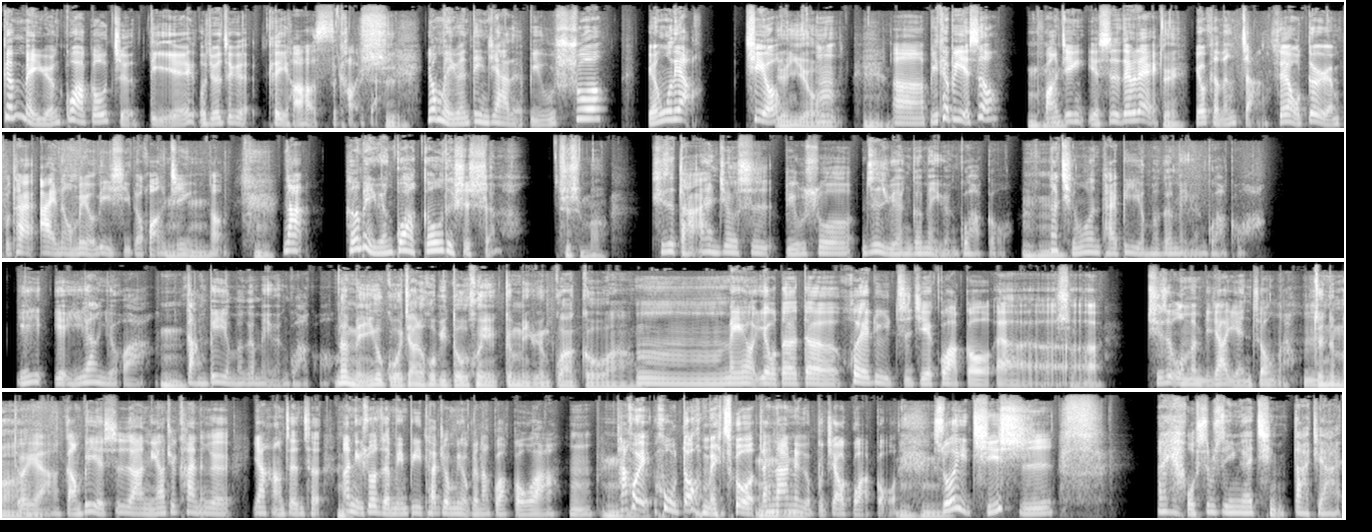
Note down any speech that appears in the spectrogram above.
跟美元挂钩者跌，我觉得这个可以好好思考一下。是用美元定价的，比如说原物料、汽油、原油，嗯嗯呃，比特币也是哦，黄金也是，对不对？对，有可能涨。虽然我个人不太爱那种没有利息的黄金啊。嗯，那和美元挂钩的是什么？是什么？其实答案就是，比如说日元跟美元挂钩。嗯，那请问台币有没有跟美元挂钩啊？也也一样有啊。嗯，港币有没有跟美元挂钩？那每一个国家的货币都会跟美元挂钩啊？嗯，没有，有的的汇率直接挂钩。呃，其实我们比较严重啊。嗯、真的吗？对呀、啊，港币也是啊。你要去看那个央行政策，嗯、那你说人民币它就没有跟它挂钩啊？嗯，它会互动没错，但它那个不叫挂钩。嗯、所以其实，哎呀，我是不是应该请大家？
